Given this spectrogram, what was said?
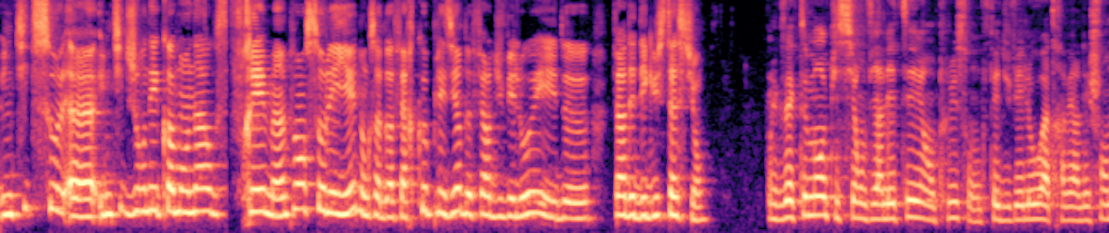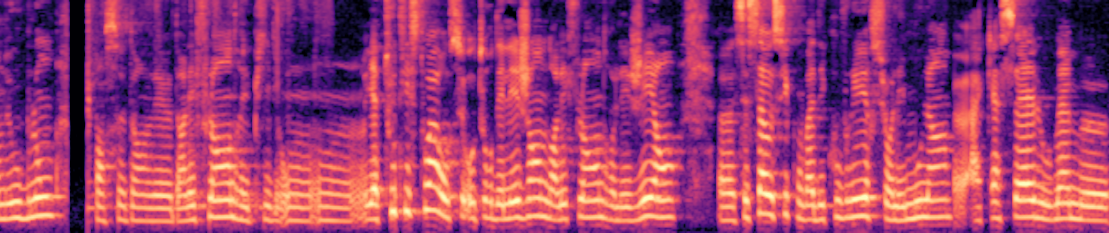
une petite, euh, journée comme on a, où frais mais un peu ensoleillé. Donc ça doit faire que plaisir de faire du vélo et de faire des dégustations. Exactement. Et puis si on vient l'été, en plus, on fait du vélo à travers les champs de houblon. Je pense dans, dans les Flandres. Et puis il y a toute l'histoire autour des légendes dans les Flandres, les géants. Euh, c'est ça aussi qu'on va découvrir sur les moulins euh, à Cassel ou même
